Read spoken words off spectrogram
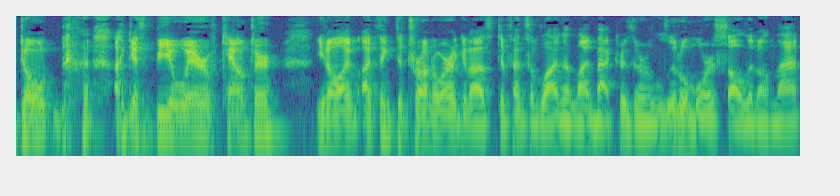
don't I guess be aware of counter. You know, I, I think the Toronto Argonauts defensive line and linebackers are a little more solid on that.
